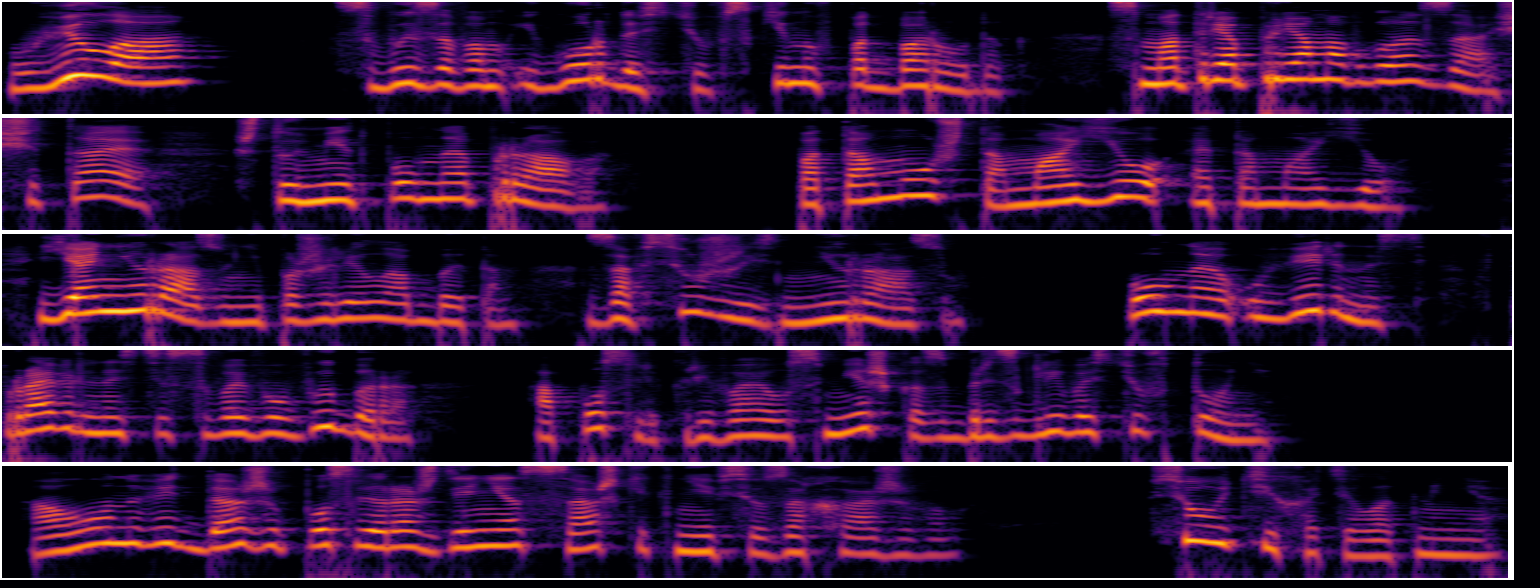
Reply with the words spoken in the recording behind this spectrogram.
«Увела!» С вызовом и гордостью вскинув подбородок, смотря прямо в глаза, считая, что имеет полное право. Потому что мое – это мое. Я ни разу не пожалела об этом, за всю жизнь ни разу. Полная уверенность в правильности своего выбора, а после кривая усмешка с брезгливостью в тоне – а он ведь даже после рождения Сашки к ней все захаживал. Все уйти хотел от меня.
